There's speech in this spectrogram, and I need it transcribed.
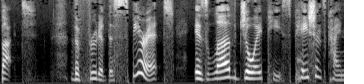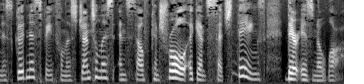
But the fruit of the Spirit is love, joy, peace, patience, kindness, goodness, faithfulness, gentleness, and self control. Against such things, there is no law.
